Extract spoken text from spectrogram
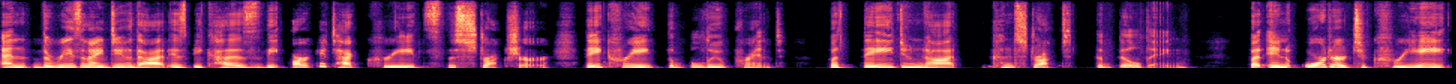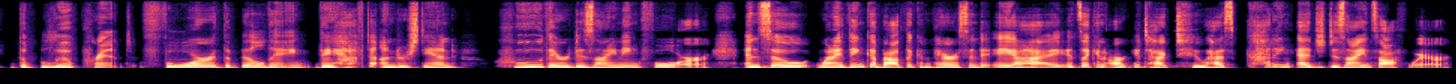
And the reason I do that is because the architect creates the structure. They create the blueprint, but they do not construct the building. But in order to create the blueprint for the building, they have to understand who they're designing for. And so when I think about the comparison to AI, it's like an architect who has cutting edge design software.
